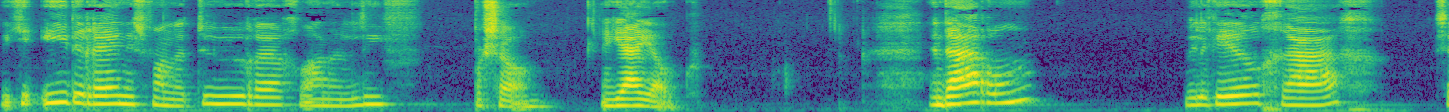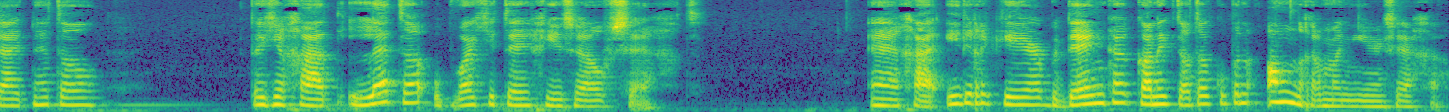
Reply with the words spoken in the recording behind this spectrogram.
Weet je, iedereen is van nature gewoon een lief persoon. En jij ook. En daarom wil ik heel graag, ik zei het net al, dat je gaat letten op wat je tegen jezelf zegt. En ga iedere keer bedenken: kan ik dat ook op een andere manier zeggen?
